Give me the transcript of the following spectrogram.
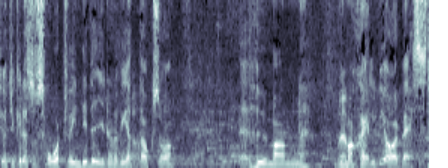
jag tycker det är så svårt för individen att veta också eh, hur man, hur Men- man själv gör bäst.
